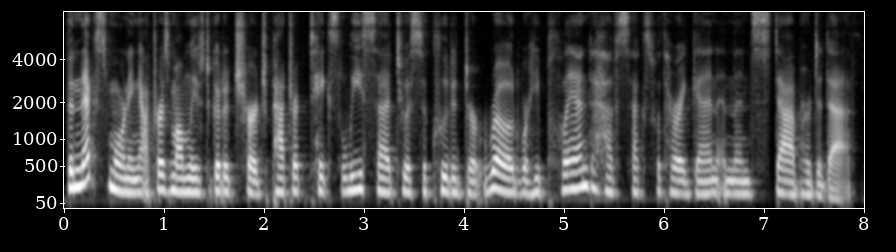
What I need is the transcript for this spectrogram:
The next morning, after his mom leaves to go to church, Patrick takes Lisa to a secluded dirt road where he planned to have sex with her again and then stab her to death.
